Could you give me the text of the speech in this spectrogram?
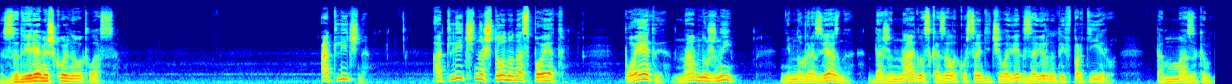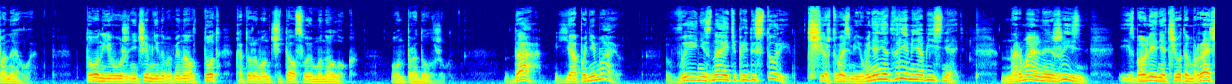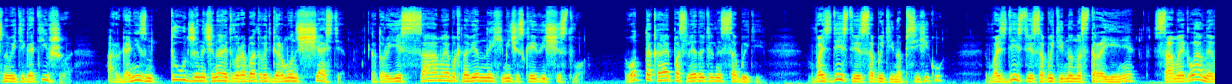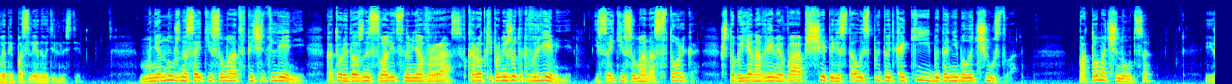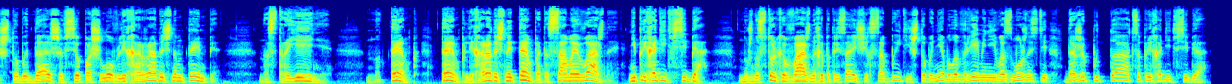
За дверями школьного класса. Отлично. Отлично, что он у нас поэт. Поэты нам нужны. Немного развязно, даже нагло сказала курсанте человек, завернутый в портьеру. Томмазо Кампанелло. Тон его уже ничем не напоминал тот, которым он читал свой монолог. Он продолжил. «Да, я понимаю. Вы не знаете предыстории. Черт возьми, у меня нет времени объяснять. Нормальная жизнь, избавление от чего-то мрачного и тяготившего, организм тут же начинает вырабатывать гормон счастья, который есть самое обыкновенное химическое вещество. Вот такая последовательность событий. Воздействие событий на психику, воздействие событий на настроение – самое главное в этой последовательности – мне нужно сойти с ума от впечатлений, которые должны свалиться на меня в раз, в короткий промежуток времени, и сойти с ума настолько, чтобы я на время вообще перестал испытывать какие бы то ни было чувства. Потом очнуться, и чтобы дальше все пошло в лихорадочном темпе. Настроение. Но темп, темп, лихорадочный темп – это самое важное. Не приходить в себя – Нужно столько важных и потрясающих событий, чтобы не было времени и возможности даже пытаться приходить в себя.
